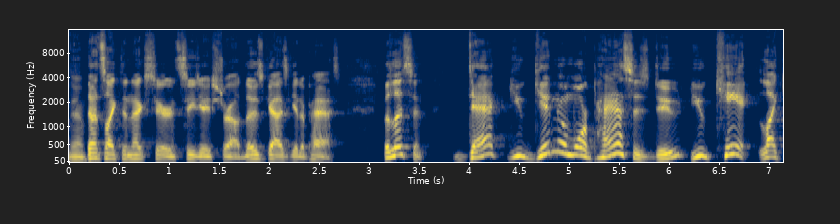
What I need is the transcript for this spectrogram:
Yeah. That's like the next tier in CJ Stroud. Those guys get a pass. But listen, Dak, you get no more passes, dude. You can't like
